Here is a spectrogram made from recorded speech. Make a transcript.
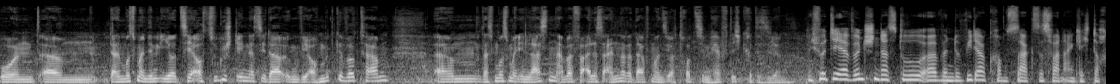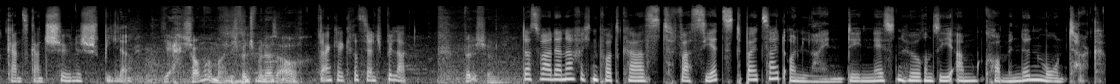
Und ähm, dann muss man dem IOC auch zugestehen, dass sie da irgendwie auch mitgewirkt haben. Ähm, das muss man ihnen lassen, aber für alles andere darf man sie auch trotzdem heftig kritisieren. Ich würde dir ja wünschen, dass du, äh, wenn du wiederkommst, sagst, es waren eigentlich doch ganz, ganz schöne Spiele. Ja, schauen wir mal. Ich wünsche mir das auch. Danke, Christian Spiller. Bitteschön. Das war der Nachrichtenpodcast Was jetzt bei Zeit Online. Den nächsten hören Sie am kommenden Montag.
